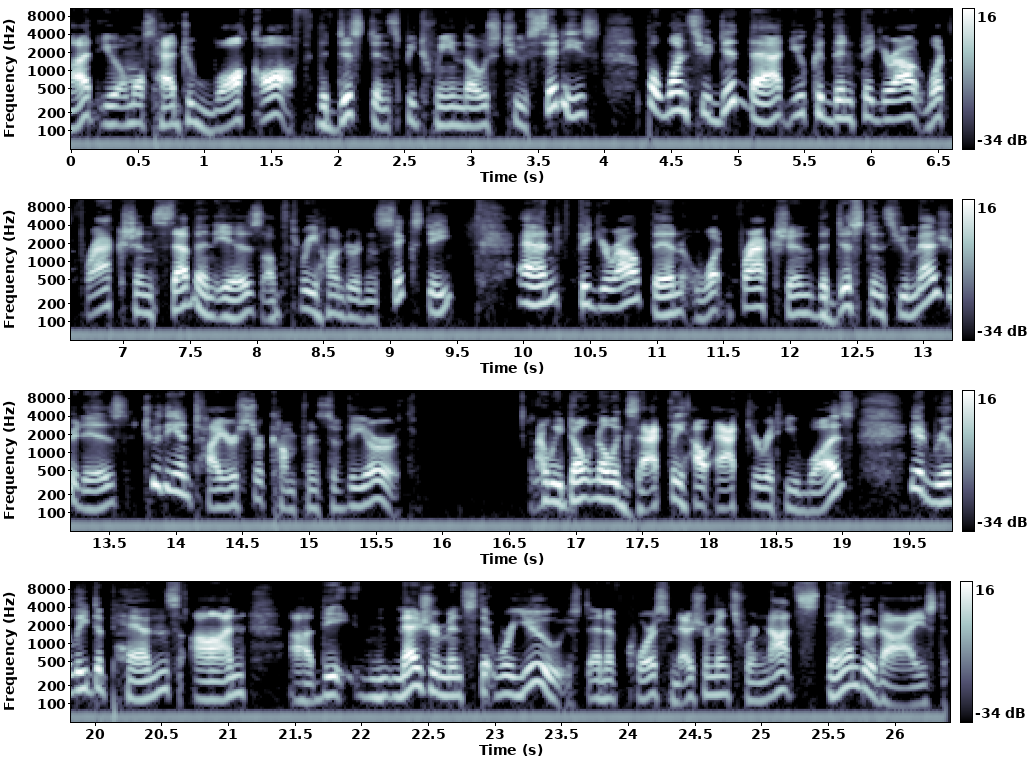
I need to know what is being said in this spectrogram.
but you almost had to walk off the distance between those two cities. But once you did that, you could then figure out what fraction 7 is of 360 and figure out then what fraction the distance you measured is to the entire circumference of the Earth. Now, we don't know exactly how accurate he was. It really depends on uh, the measurements that were used. And of course, measurements were not standardized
